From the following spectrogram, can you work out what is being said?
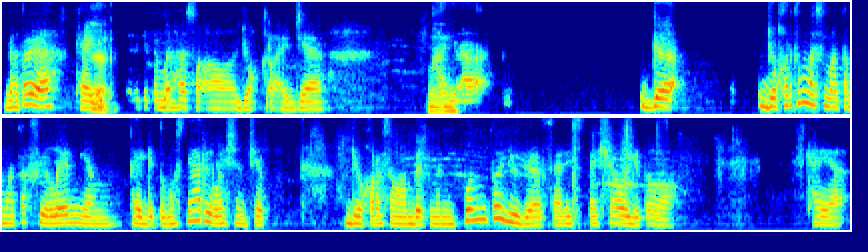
nggak tahu ya kayak yeah. gitu kita bahas soal Joker aja hmm. kayak nggak Joker tuh nggak semata-mata villain yang kayak gitu maksudnya relationship Joker sama Batman pun tuh juga very special gitu loh kayak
